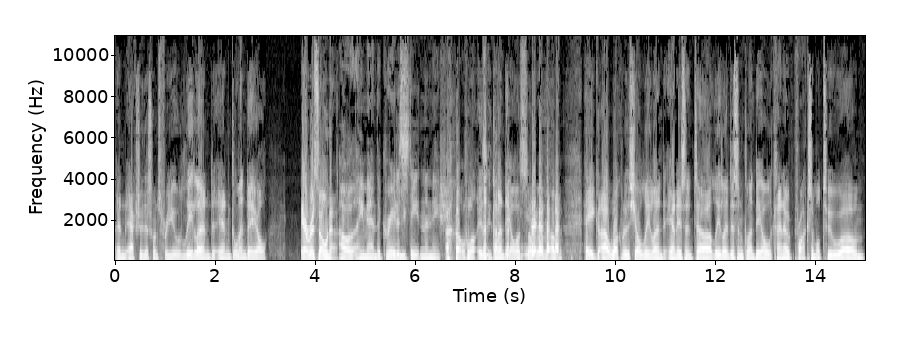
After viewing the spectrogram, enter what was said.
and actually, this one's for you. Leland in Glendale Arizona. Oh, amen. The greatest state in the nation. Oh, well, isn't Glendale a suburb of. Hey, uh, welcome to the show, Leland. And isn't uh, Leland, isn't Glendale kind of proximal to um,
